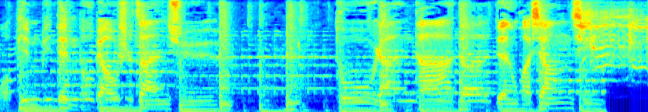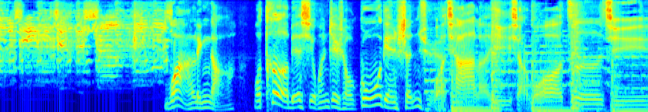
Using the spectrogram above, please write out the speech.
我频频点头表示赞许。突然，他的电话响起。哇，领导，我特别喜欢这首古典神曲。我掐了一下我自己。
